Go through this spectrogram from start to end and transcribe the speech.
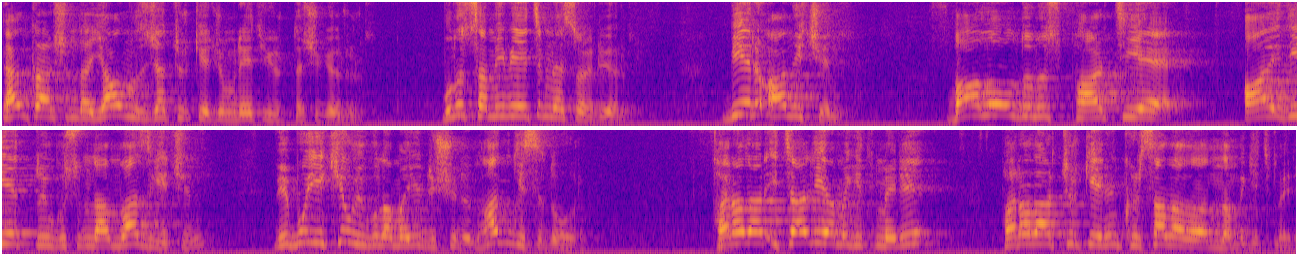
Ben karşımda yalnızca Türkiye Cumhuriyeti yurttaşı görürüm. Bunu samimiyetimle söylüyorum. Bir an için bağlı olduğunuz partiye aidiyet duygusundan vazgeçin ve bu iki uygulamayı düşünün. Hangisi doğru? Paralar İtalya'ya mı gitmeli? Paralar Türkiye'nin kırsal alanına mı gitmeli?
